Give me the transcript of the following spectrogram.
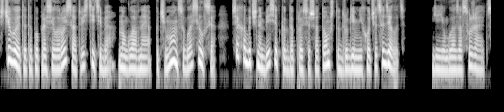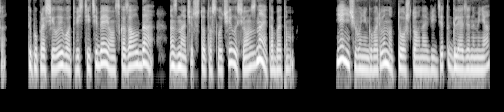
«С чего это ты попросила Ройса отвезти тебя? Но главное, почему он согласился? Всех обычно бесит, когда просишь о том, что другим не хочется делать». Ее глаза сужаются. «Ты попросила его отвезти тебя, и он сказал «да». Значит, что-то случилось, и он знает об этом. Я ничего не говорю, но то, что она видит, глядя на меня,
